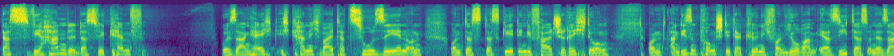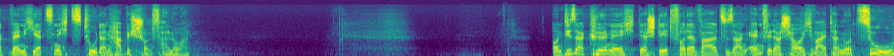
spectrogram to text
dass wir handeln, dass wir kämpfen. Wo wir sagen, hey, ich, ich kann nicht weiter zusehen und, und das, das geht in die falsche Richtung. Und an diesem Punkt steht der König von Joram. Er sieht das und er sagt, wenn ich jetzt nichts tue, dann habe ich schon verloren. Und dieser König, der steht vor der Wahl zu sagen, entweder schaue ich weiter nur zu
